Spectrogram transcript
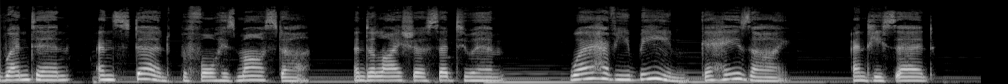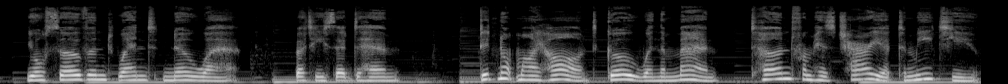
went in and stood before his master, and Elisha said to him, Where have you been, Gehazi? And he said, Your servant went nowhere. But he said to him, Did not my heart go when the man turned from his chariot to meet you?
